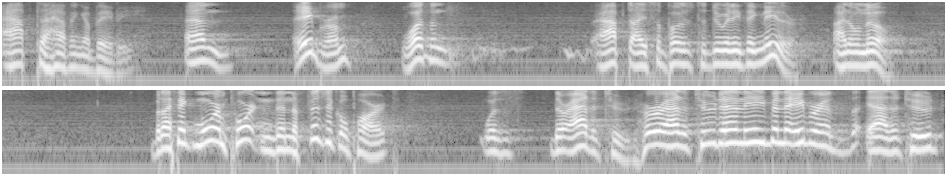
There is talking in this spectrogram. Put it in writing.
apt to having a baby. And Abram wasn't apt, I suppose, to do anything neither. I don't know. But I think more important than the physical part was their attitude. Her attitude and even Abraham's attitude.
